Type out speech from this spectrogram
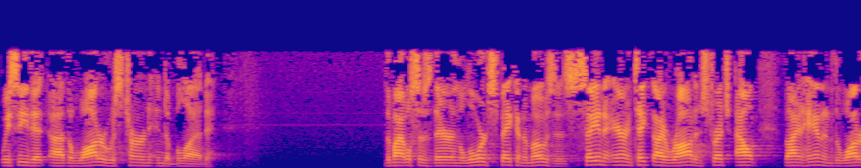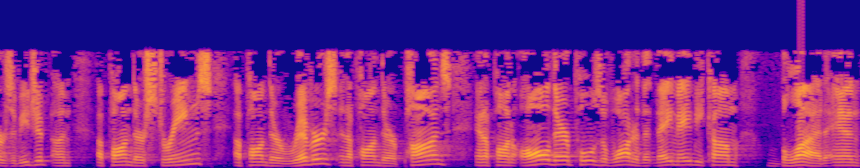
We see that uh, the water was turned into blood. The Bible says there, And the Lord spake unto Moses, saying to Aaron, Take thy rod and stretch out thine hand into the waters of Egypt, and upon their streams, upon their rivers, and upon their ponds, and upon all their pools of water, that they may become blood, and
